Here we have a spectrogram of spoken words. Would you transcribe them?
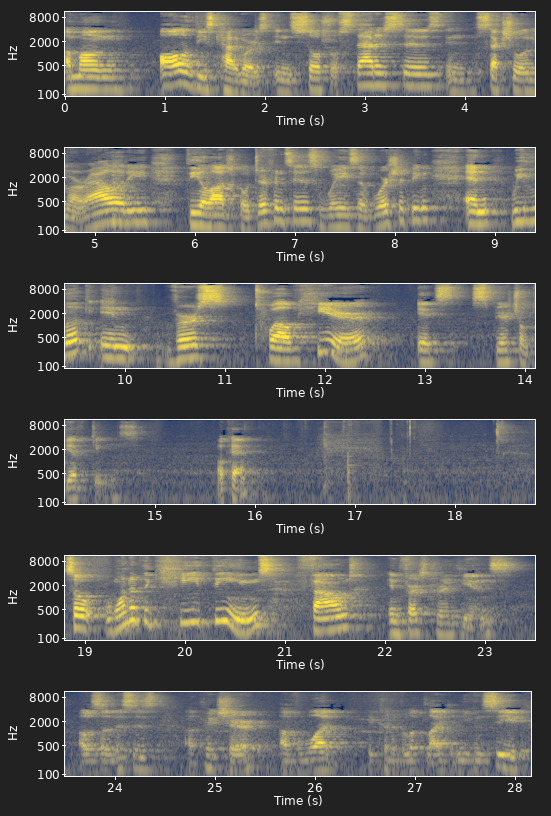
among all of these categories in social statuses, in sexual immorality, theological differences, ways of worshiping. And we look in verse 12 here, it's spiritual giftings. Okay? So, one of the key themes found in 1 Corinthians, oh, so this is a picture of what it could have looked like, and you can see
